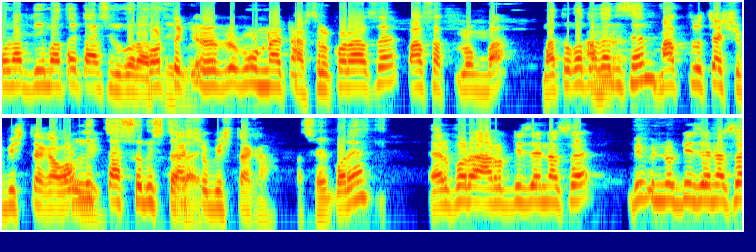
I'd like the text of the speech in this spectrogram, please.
ওনার দুই মাথায় টার্সেল করা আছে। প্রত্যেকটা ওড়নায় টার্সেল করা আছে পাঁচ হাত লম্বা। মাত্র কত টাকা মাত্র অনলি অনলি চারশো বিশ টাকা চারশো বিশ টাকা। আচ্ছা এরপরে? এরপরে আরও ডিজাইন আছে। বিভিন্ন ডিজাইন আছে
